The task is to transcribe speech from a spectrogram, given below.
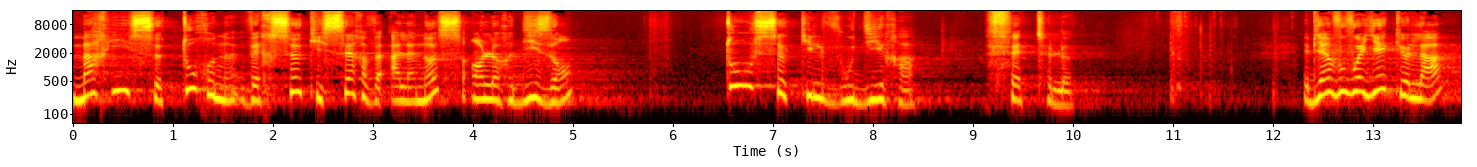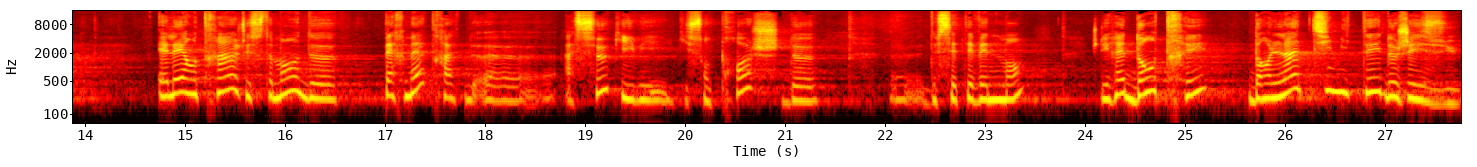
Marie se tourne vers ceux qui servent à la noce en leur disant Tout ce qu'il vous dira, faites-le. Eh bien, vous voyez que là, elle est en train justement de permettre à, euh, ceux qui, sont proches de, euh, de cet événement, je dirais, d'entrer dans l'intimité de Jésus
